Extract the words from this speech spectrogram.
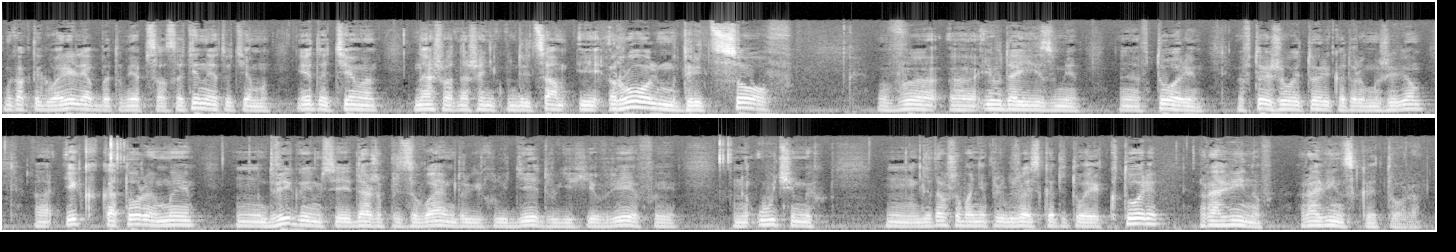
Мы как-то говорили об этом, я писал статьи на эту тему. И это тема нашего отношения к мудрецам и роль мудрецов в э, иудаизме, э, в Торе, в той живой Торе, в которой мы живем, э, и к которой мы двигаемся и даже призываем других людей, других евреев и э, учим их для того, чтобы они приближались к этой Торе. К Торе раввинов, равинская Тора –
